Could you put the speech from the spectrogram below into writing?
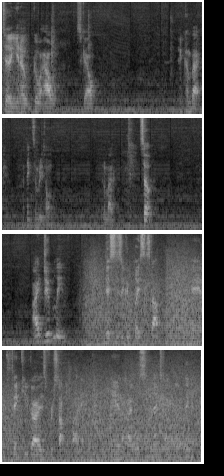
to, you know, go out, scout, and come back. I think somebody's home. It don't matter. So, I do believe this is a good place to stop. And thank you guys for stopping by. And I will see you next time. Thank you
